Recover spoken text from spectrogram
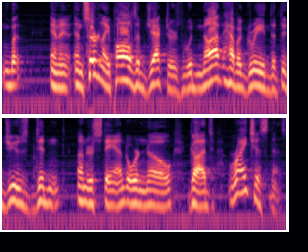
But and, and certainly Paul's objectors would not have agreed that the Jews didn't understand or know God's righteousness.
